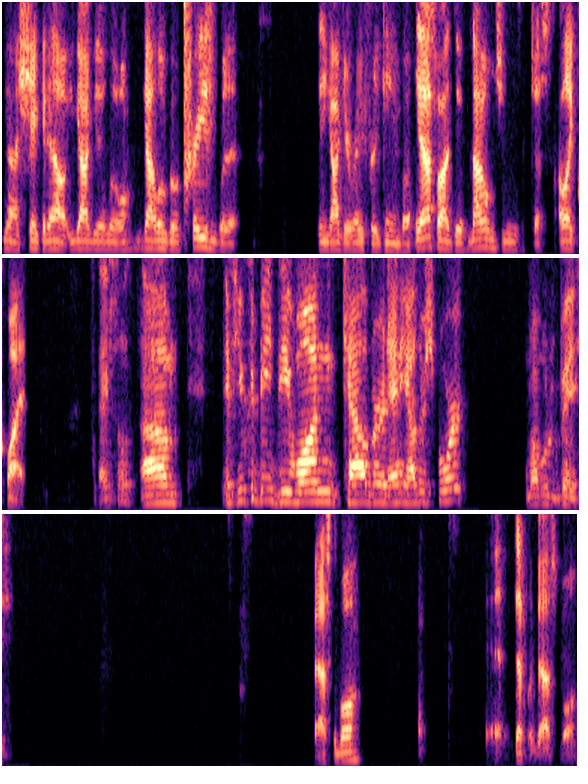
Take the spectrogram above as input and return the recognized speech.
you gotta shake it out. You gotta get a little you gotta a little go crazy with it. Then you gotta get ready for the game. But yeah, that's what I do. Not a whole bunch of music, just I like quiet. Excellent. Um, if you could be D1 caliber at any other sport, what would it be? basketball. Yeah, definitely basketball.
